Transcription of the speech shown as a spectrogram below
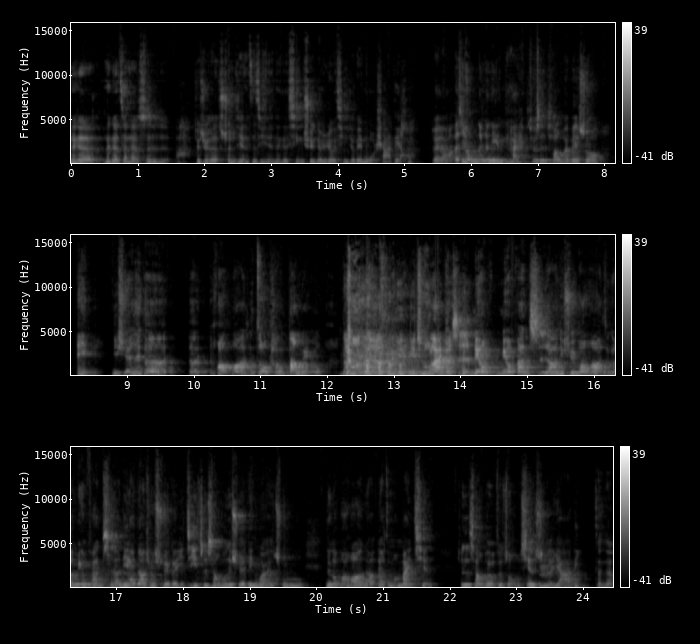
那个那个真的是啊，就觉得瞬间自己的那个兴趣跟热情就被抹杀掉了。对啊，而且我们那个年代就是常会被说，哎、你学那个呃画画是做扛棒哎哦，然后呢，你你出来就是没有没有饭吃啊，你学画画这个没有饭吃啊，你要不要去学个一技之长，或者学另外的出路？那个画画要要怎么卖钱？就是常会有这种现实的压力。真的，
